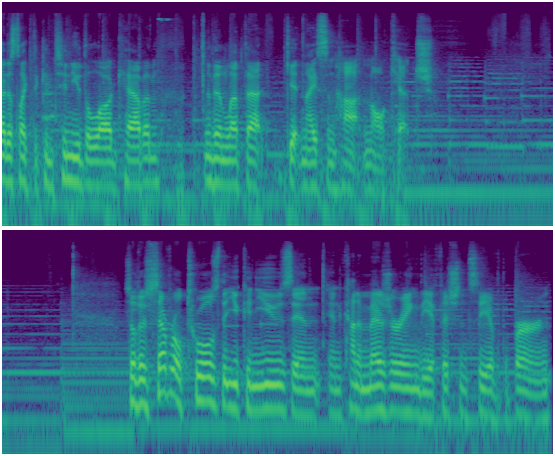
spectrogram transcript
I just like to continue the log cabin and then let that get nice and hot and all catch. So there's several tools that you can use in, in kind of measuring the efficiency of the burn.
